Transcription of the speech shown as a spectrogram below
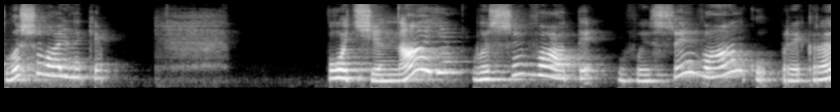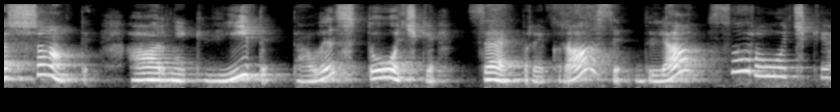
вишивальники. Починаємо вишивати, вишиванку прикрашати, гарні квіти та листочки. Це прикраси для сорочки.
